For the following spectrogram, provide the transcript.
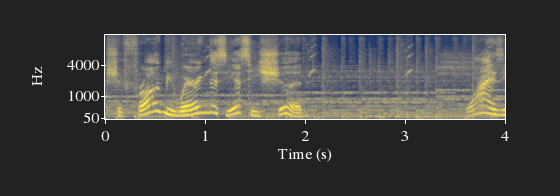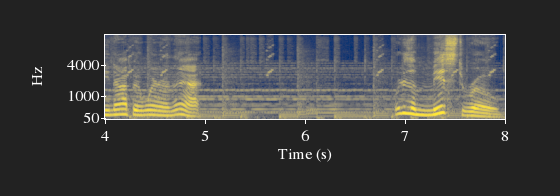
should Frog be wearing this? Yes, he should. Why has he not been wearing that? What is a mist robe?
